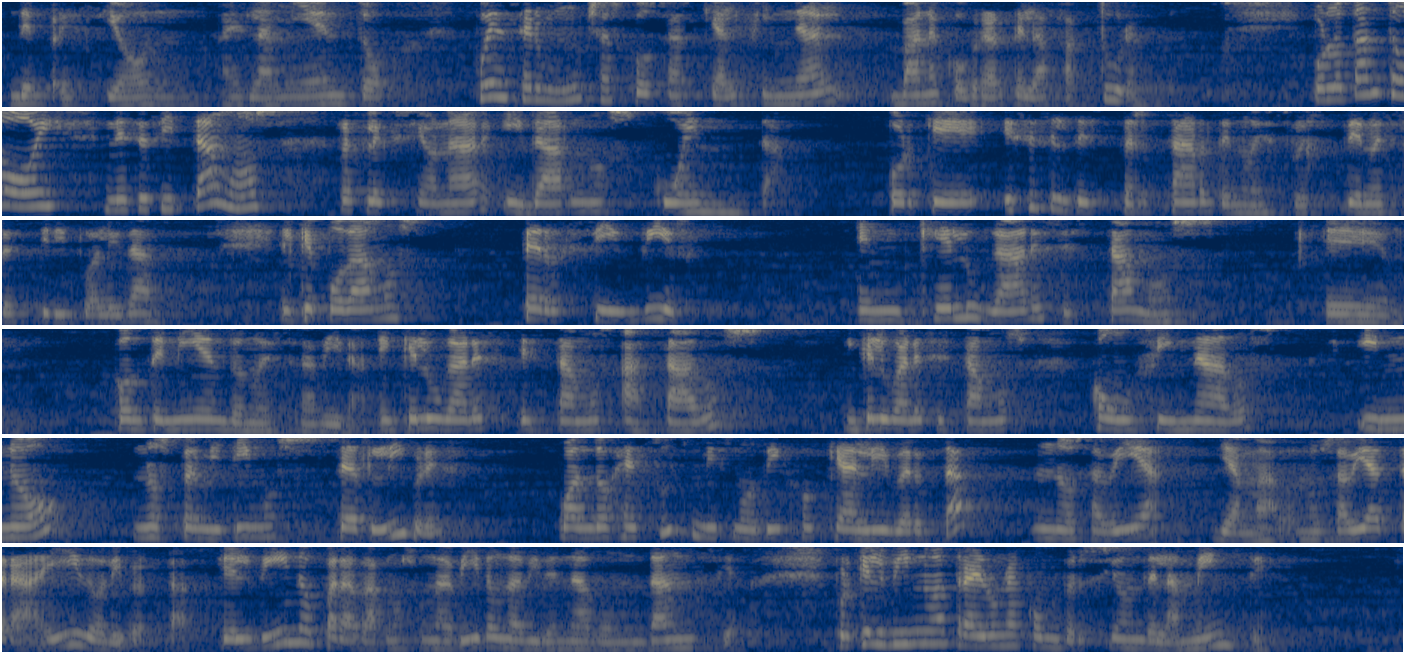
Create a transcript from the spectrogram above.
depresión, aislamiento. Pueden ser muchas cosas que al final van a cobrarte la factura. Por lo tanto, hoy necesitamos reflexionar y darnos cuenta, porque ese es el despertar de, nuestro, de nuestra espiritualidad, el que podamos percibir en qué lugares estamos eh, conteniendo nuestra vida, en qué lugares estamos atados, en qué lugares estamos confinados y no nos permitimos ser libres. Cuando Jesús mismo dijo que a libertad nos había llamado, nos había traído libertad, que Él vino para darnos una vida, una vida en abundancia, porque Él vino a traer una conversión de la mente.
